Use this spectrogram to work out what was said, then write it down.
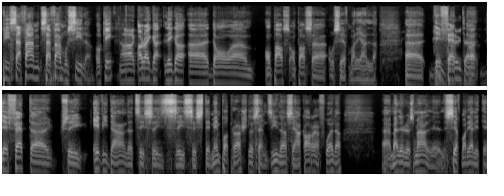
Puis, sa femme, sa femme aussi, là. OK? Ah. All right, gars- les gars, euh, donc, euh, on passe, on passe euh, au CF Montréal. là. Euh, défaite, c'est évident. Là, C'était même pas proche le samedi. là. C'est encore une fois. Là, malheureusement, le, le CF Montréal était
